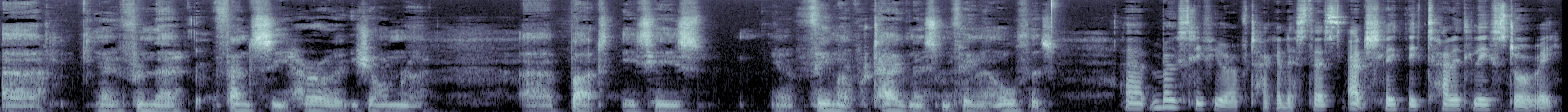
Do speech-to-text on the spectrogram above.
uh, you know, from the fantasy heroic genre, uh, but it is, you know, female protagonists and female authors. uh, mostly female protagonists. There's actually the Tanith Lee story.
